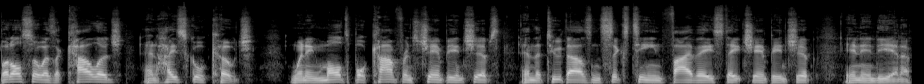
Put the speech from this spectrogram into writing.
but also as a college and high school coach winning multiple conference championships and the 2016 5A state championship in Indiana.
